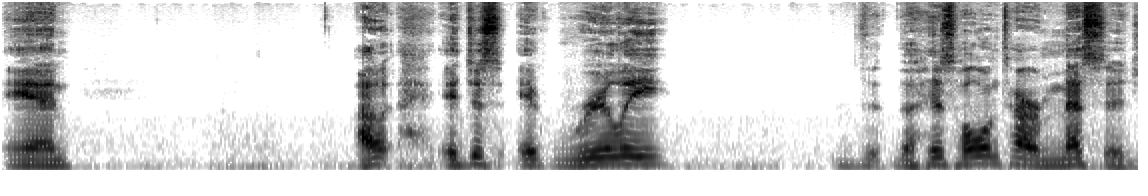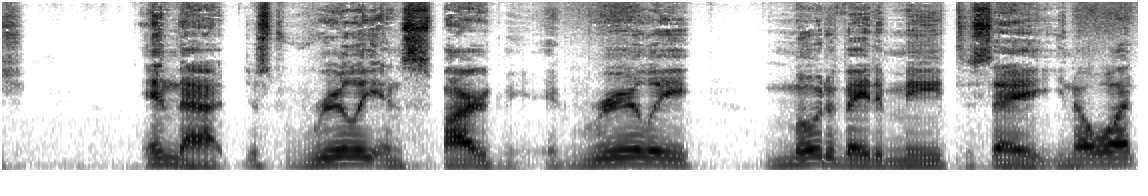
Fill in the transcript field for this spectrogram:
and I it just it really the, the, his whole entire message in that just really inspired me. It really motivated me to say, you know what?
